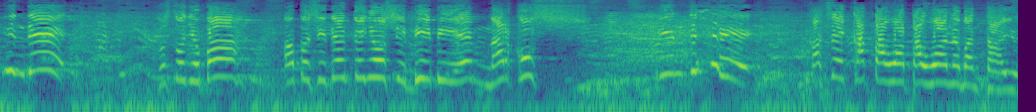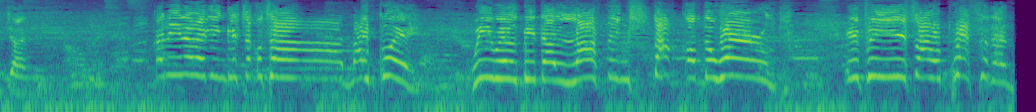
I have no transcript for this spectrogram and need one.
Hindi! Gusto nyo ba ang presidente nyo si BBM Narcos? Hindi! Kasi katawa-tawa naman tayo dyan. Kanina nag-English ako sa live ko eh. We will be the laughing stock of the world if he is our president.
